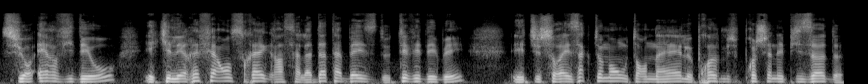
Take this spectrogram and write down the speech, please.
sur Air Vidéo et qui les référencerait grâce à la database de TVDB et tu saurais exactement où t'en es, le prochain épisode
